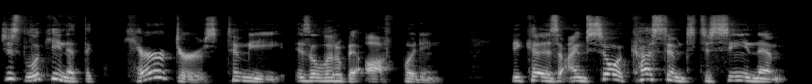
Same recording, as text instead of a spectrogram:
Just looking at the characters to me is a little bit off putting because I'm so accustomed to seeing them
